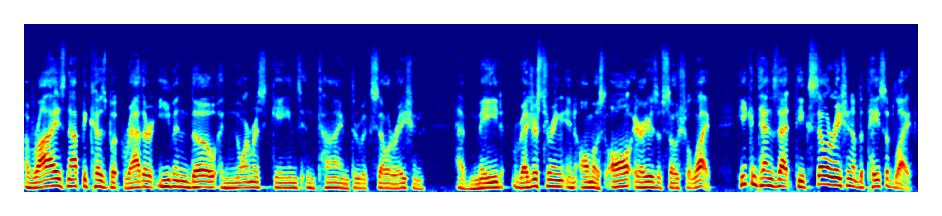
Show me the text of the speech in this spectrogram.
arise not because, but rather even though enormous gains in time through acceleration have made registering in almost all areas of social life. He contends that the acceleration of the pace of life,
